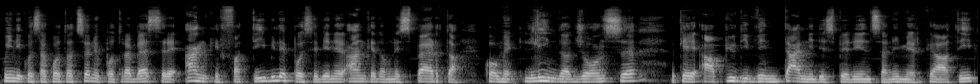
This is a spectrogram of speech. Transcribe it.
quindi questa quotazione potrebbe essere anche fattibile poi se viene anche da un'esperta come Linda Jones che ha più di 20 anni di esperienza nei mercati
